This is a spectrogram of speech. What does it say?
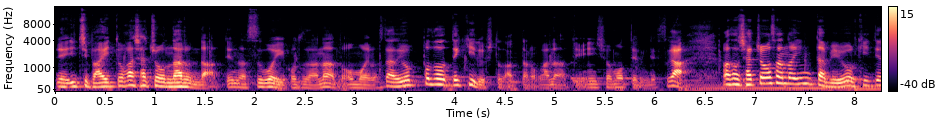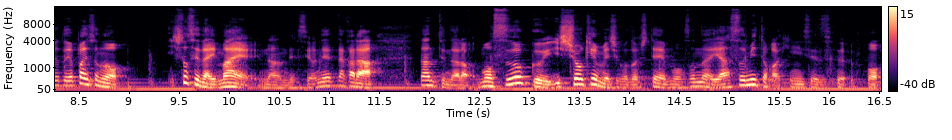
一バイトが社長になるんだっていうのはすごいことだなと思います。だからよっぽどできる人だったのかなという印象を持ってるんですが、まあ、その社長さんのインタビューを聞いてるとやっぱりその一世代前なんですよねだから何て言うんだろうもうすごく一生懸命仕事してもうそんな休みとか気にせず もう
